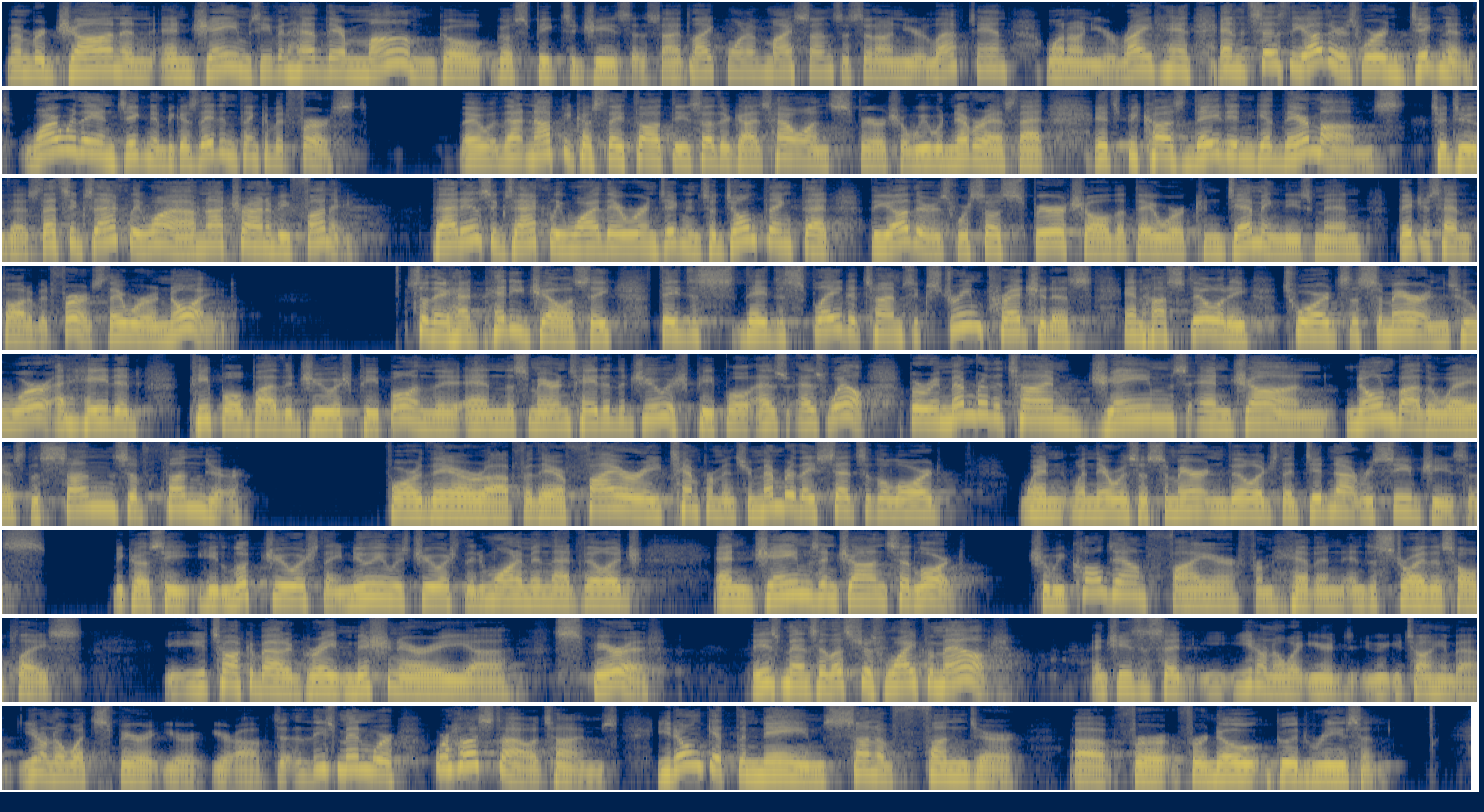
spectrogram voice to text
Remember, John and, and James even had their mom go, go speak to Jesus. I'd like one of my sons to sit on your left hand, one on your right hand. And it says the others were indignant. Why were they indignant? Because they didn't think of it first. They, that, not because they thought these other guys, how unspiritual. We would never ask that. It's because they didn't get their moms to do this. That's exactly why. I'm not trying to be funny. That is exactly why they were indignant. So don't think that the others were so spiritual that they were condemning these men. They just hadn't thought of it first. They were annoyed. So they had petty jealousy. They, dis- they displayed at times extreme prejudice and hostility towards the Samaritans, who were a hated people by the Jewish people, and the, and the Samaritans hated the Jewish people as, as well. But remember the time James and John, known by the way as the sons of thunder, for their, uh, for their fiery temperaments. Remember, they said to the Lord when, when there was a Samaritan village that did not receive Jesus because he, he looked Jewish, they knew he was Jewish, they didn't want him in that village. And James and John said, Lord, should we call down fire from heaven and destroy this whole place? You talk about a great missionary uh, spirit. These men said, let's just wipe them out. And Jesus said, You don't know what you're, you're talking about. You don't know what spirit you're, you're of. These men were, were hostile at times. You don't get the name Son of Thunder uh, for, for no good reason.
